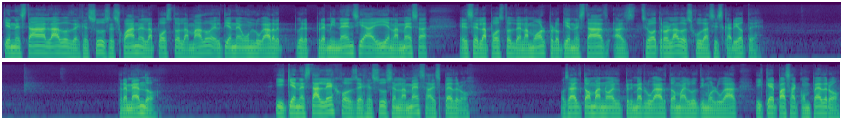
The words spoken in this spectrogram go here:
quien está al lado de Jesús es Juan, el apóstol amado. Él tiene un lugar de preeminencia ahí en la mesa. Es el apóstol del amor, pero quien está a su otro lado es Judas Iscariote. Tremendo. Y quien está lejos de Jesús en la mesa es Pedro. O sea, él toma no el primer lugar, toma el último lugar. ¿Y qué pasa con Pedro?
